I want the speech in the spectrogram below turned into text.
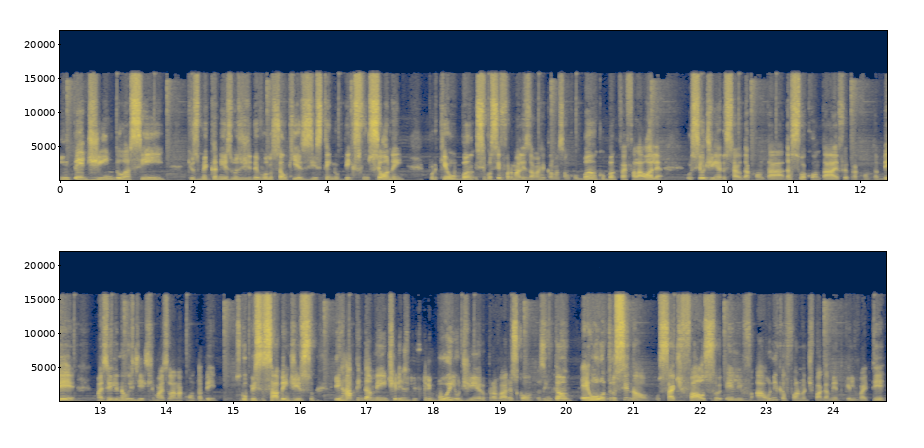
impedindo assim que os mecanismos de devolução que existem no Pix funcionem. Porque o banco, se você formalizar uma reclamação com o banco, o banco vai falar: olha, o seu dinheiro saiu da conta da sua conta A e foi para a conta B, mas ele não existe mais lá na conta B. Os golpistas sabem disso e rapidamente eles distribuem o dinheiro para várias contas. Então, é outro sinal. O site falso, ele a única forma de pagamento que ele vai ter,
